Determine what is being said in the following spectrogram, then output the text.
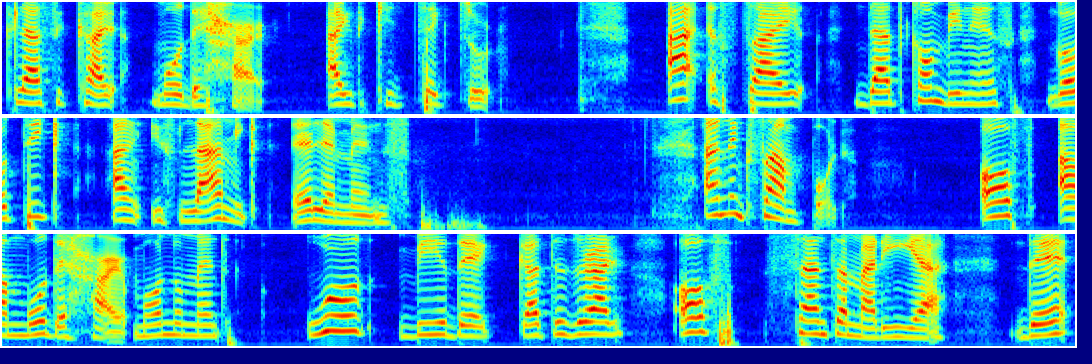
classical mudéjar architecture, a style that combines Gothic and Islamic elements. An example of a mudéjar monument would be the Cathedral of Santa Maria de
